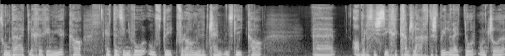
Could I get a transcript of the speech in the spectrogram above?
gesundheitliche Mühe gehabt, hat dann seine Auftritte vor allem in der Champions League gehabt. Äh, aber das ist sicher kein schlechter Spieler, hat Dortmund schon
